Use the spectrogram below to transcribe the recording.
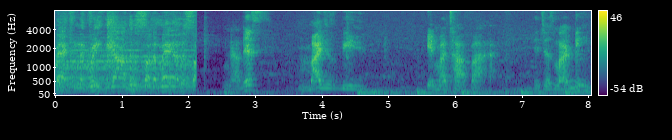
Back from the great beyond the son of man and the son. now, this might just be in my top five. It just might be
